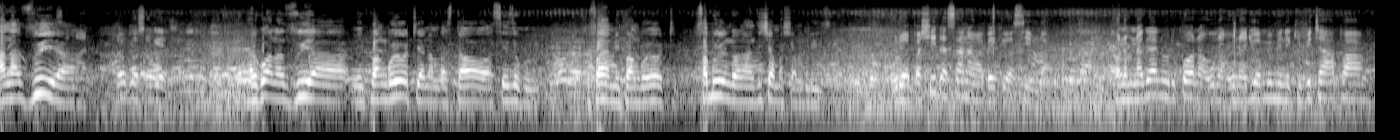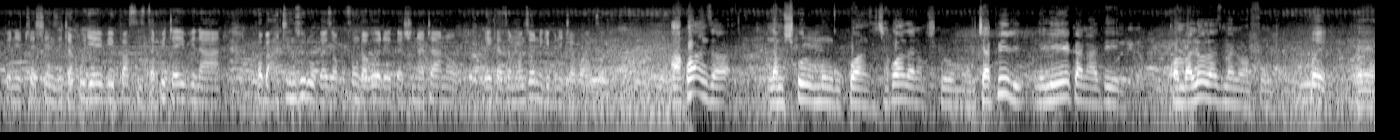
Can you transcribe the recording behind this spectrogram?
anazuia alikuwa anazuia mipango yote ya namba sita wao wasiweze kufanya mipango yote, sababu yule ndo anaanzisha mashambulizi. Uliwapa shida sana mabeki wa Simba. Kwa namna gani ulikuwa una, una, unajua mimi nikipita hapa penetration zitakuja hivi, pasi zitapita hivi, na kwa bahati nzuri ukaweza kufunga goli dakika 25 dakika za mwanzoni kipindi cha kwanza. Ah, kwanza namshukuru Mungu kwanza, cha kwanza namshukuru Mungu. Cha pili niliweka nadhiri kwamba leo lazima niwafunge Kweli eh,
